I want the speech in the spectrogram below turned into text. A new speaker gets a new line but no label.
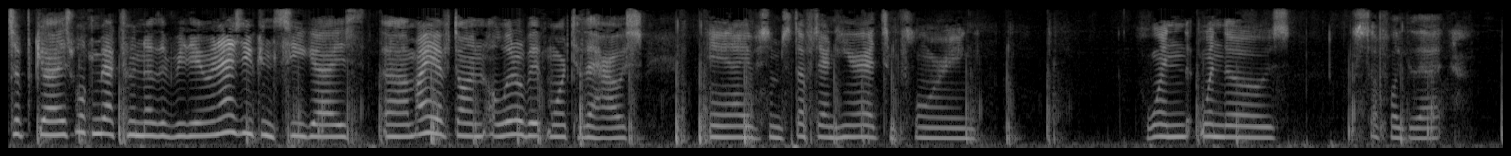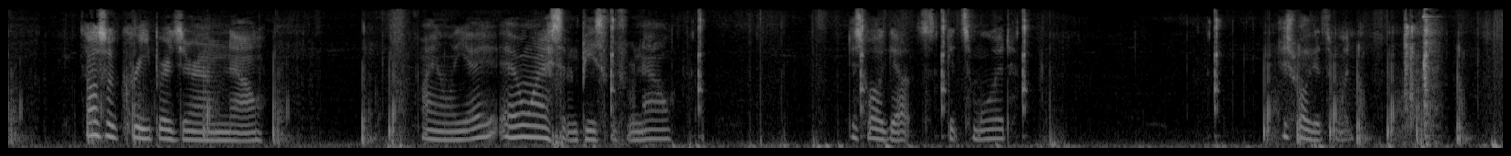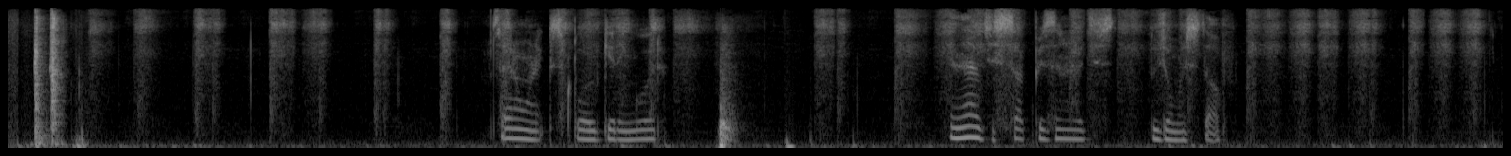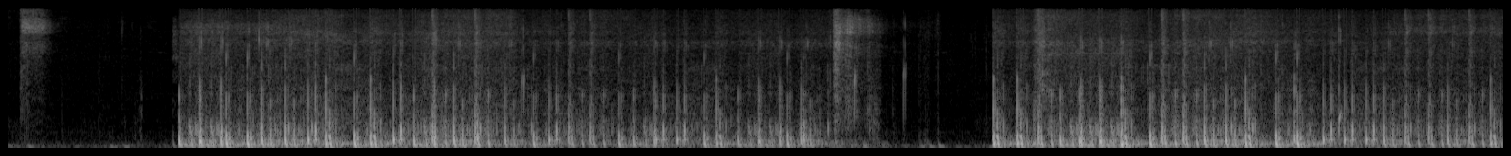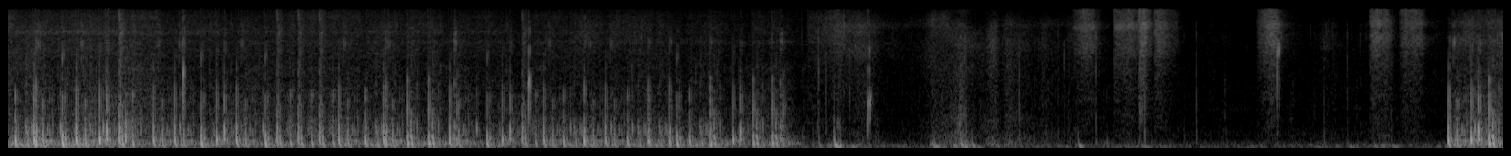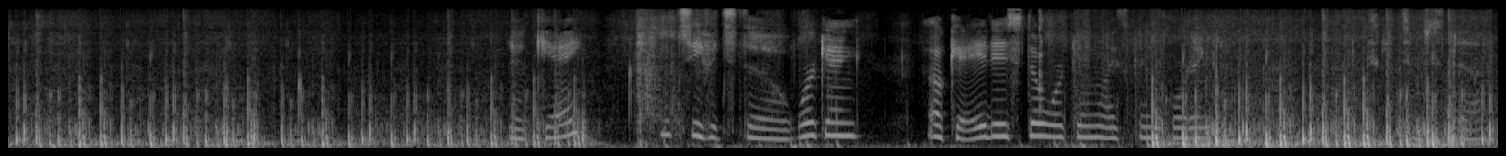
What's up guys, welcome back to another video, and as you can see guys, um, I have done a little bit more to the house, and I have some stuff down here, I had some flooring, wind windows, stuff like that. There's also creepers around now. Finally, I, I want to sit in peaceful for now. Just while I get, get some wood. Just while I get some wood. So I don't want to explode getting wood. And that would just suck because then I would just lose all my stuff. Okay, let's see if it's still working. Okay, it is still working, my screen recording. Let's get some stuff.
